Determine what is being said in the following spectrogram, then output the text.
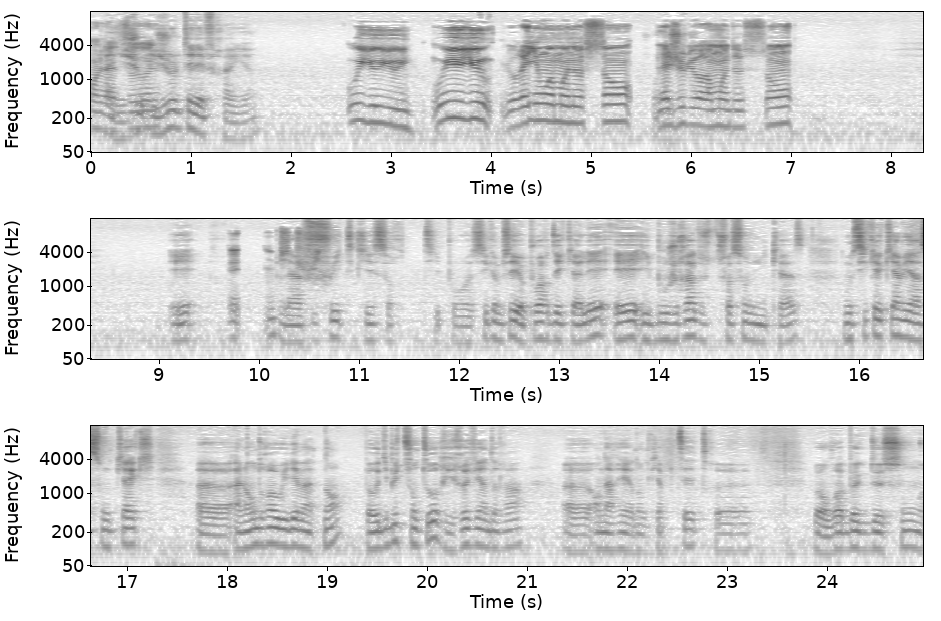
On la il, joue, il, joue, le téléfrag. Hein. Oui, oui, oui. Oui, oui, Le rayon à moins 900. La gelure à moins 200. Et, la fuite. qui est sortie pour aussi. Comme ça, il va pouvoir décaler et il bougera de toute façon d'une case. Donc, si quelqu'un vient à son cac euh, à l'endroit où il est maintenant, bah, au début de son tour, il reviendra euh, en arrière. Donc, il y a peut-être. Euh, on voit bug de son,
